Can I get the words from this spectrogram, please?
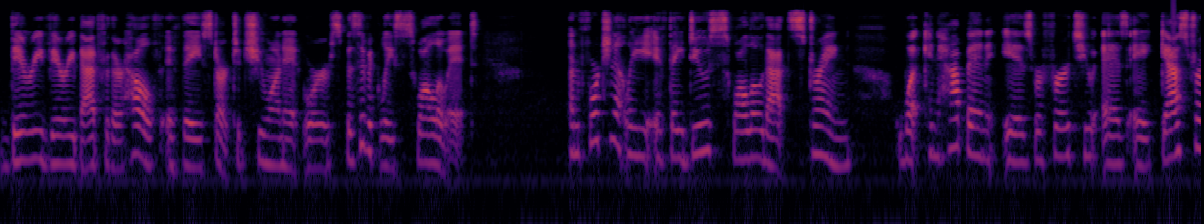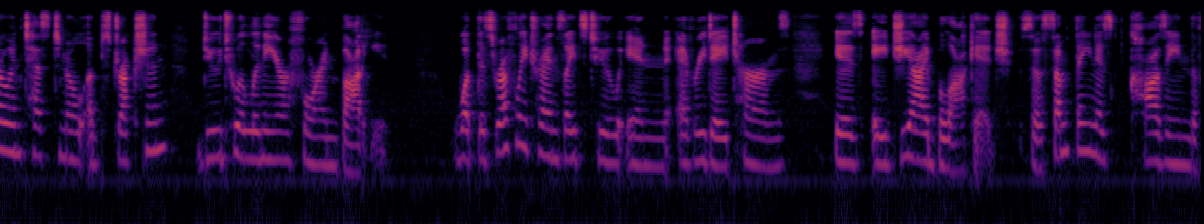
very, very bad for their health if they start to chew on it or specifically swallow it. Unfortunately, if they do swallow that string, what can happen is referred to as a gastrointestinal obstruction due to a linear foreign body. What this roughly translates to in everyday terms is a GI blockage. So something is causing the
